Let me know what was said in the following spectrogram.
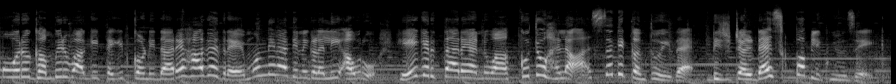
ಮೂವರು ಗಂಭೀರವಾಗಿ ತೆಗೆದುಕೊಂಡಿದ್ದಾರೆ. ಹಾಗಾದ್ರೆ ಮುಂದಿನ ದಿನಗಳಲ್ಲಿ ಅವರು ಹೇಗಿರ್ತಾರೆ ಅನ್ನುವ ಕುತೂಹಲ ಸದ್ಯಕ್ಕಂತೂ ಇದೆ. Digital desk public music.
